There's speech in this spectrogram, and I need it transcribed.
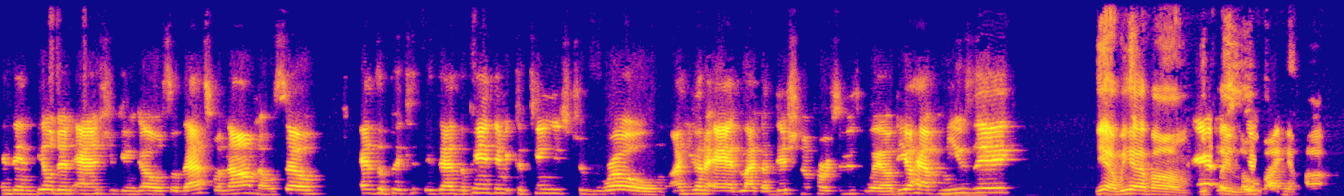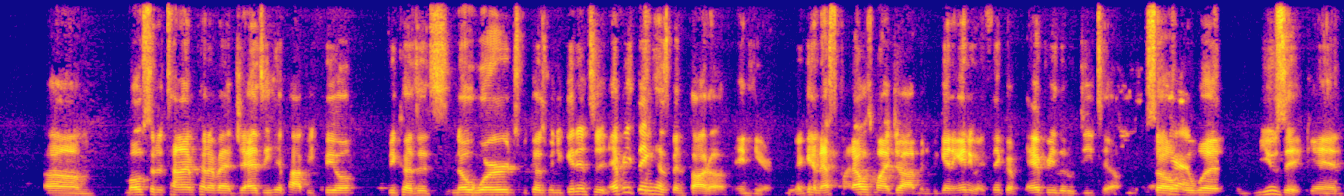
and then building as you can go. So that's phenomenal. So as the as the pandemic continues to grow, are you going to add like additional person as well? Do y'all have music? Yeah, we have. Um, we play lo-fi hip hop. Um, most of the time, kind of at jazzy hip hoppy feel because it's no words. Because when you get into everything, has been thought of in here. Again, that's my, that was my job in the beginning. Anyway, think of every little detail. So yeah. it was music, and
